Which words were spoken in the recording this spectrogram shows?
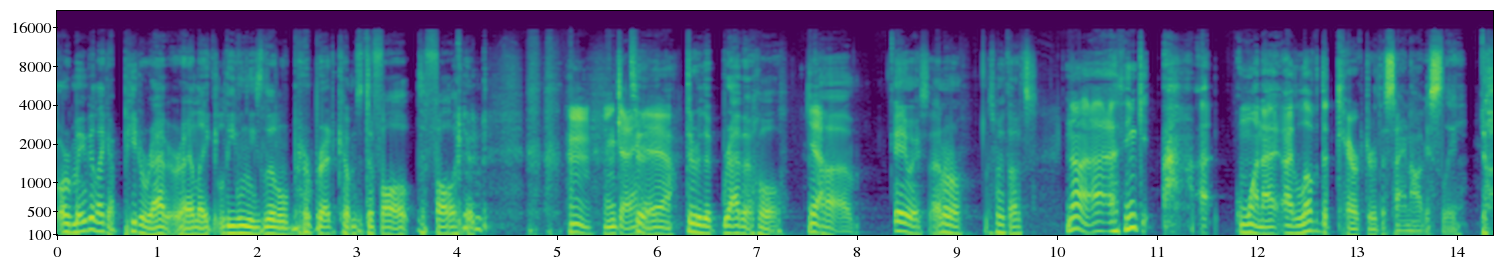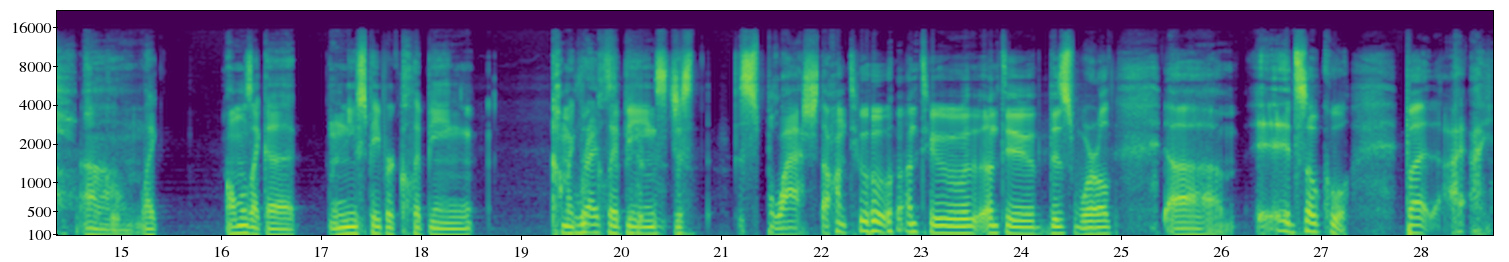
or maybe like a Peter Rabbit, right? Like leaving these little breadcrumbs to fall to follow him Okay. yeah, yeah. through the rabbit hole. Yeah. Um, anyways, I don't know. That's my thoughts. No, I, I think uh, one, I, I love the character design, obviously. Oh, so um, Like almost like a newspaper clipping, comic book Red- clippings just splashed onto onto onto this world. Um, it- it's so cool. But I, I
